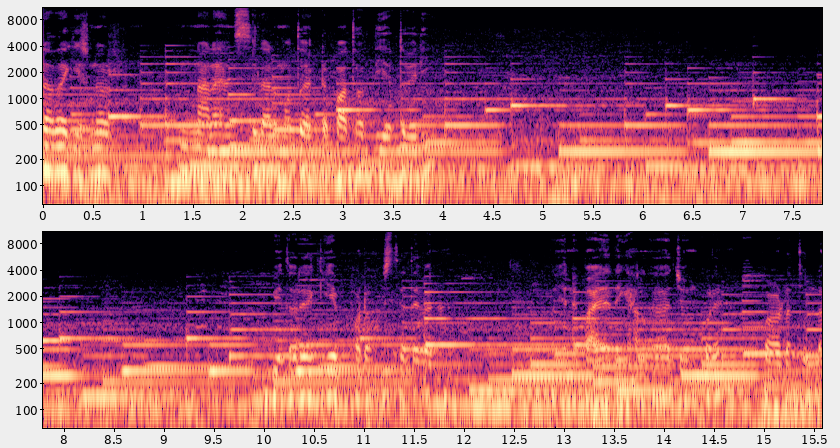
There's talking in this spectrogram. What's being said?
রাধাকৃষ্ণর নারায়ণ শিলার মতো একটা পাথর দিয়ে তৈরি। ভিতরে গিয়ে ফটো খুঁজতে দেবে না। ওই জন্য বাইরে থেকে হালকা জুম করে। போராடத்துள்ள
